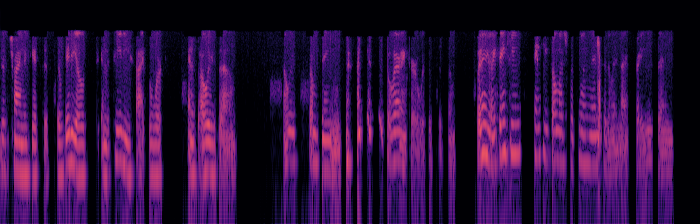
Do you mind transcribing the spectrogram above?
just trying to get the, the video and the TV side to work. And it's always um, always something. it's a learning curve with the system. But anyway, thank you, thank you so much for tuning in to the Midnight Praise, and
